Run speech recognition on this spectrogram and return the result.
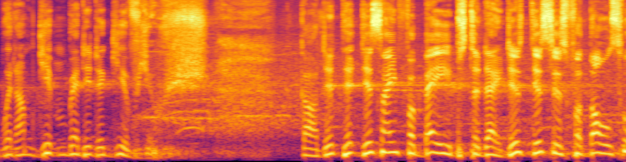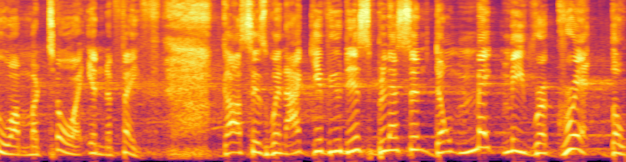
what I'm getting ready to give you. God, this ain't for babes today. This, this is for those who are mature in the faith. God says, when I give you this blessing, don't make me regret the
